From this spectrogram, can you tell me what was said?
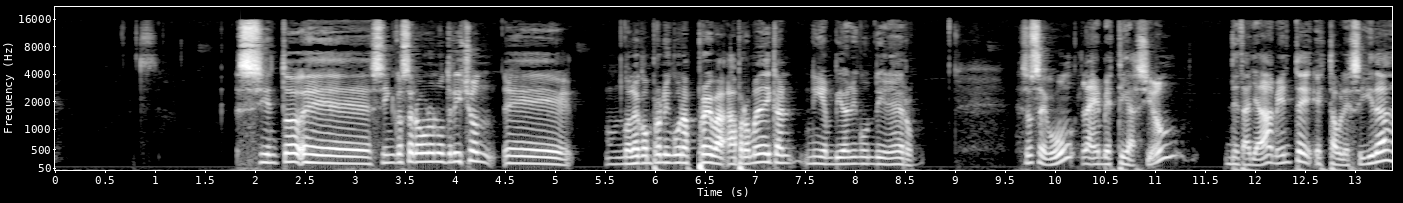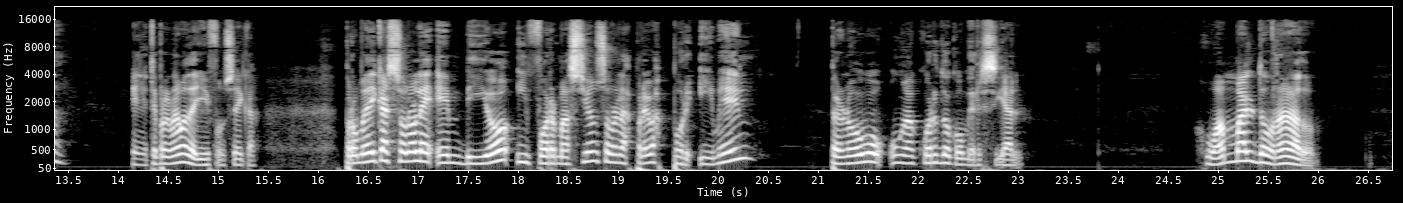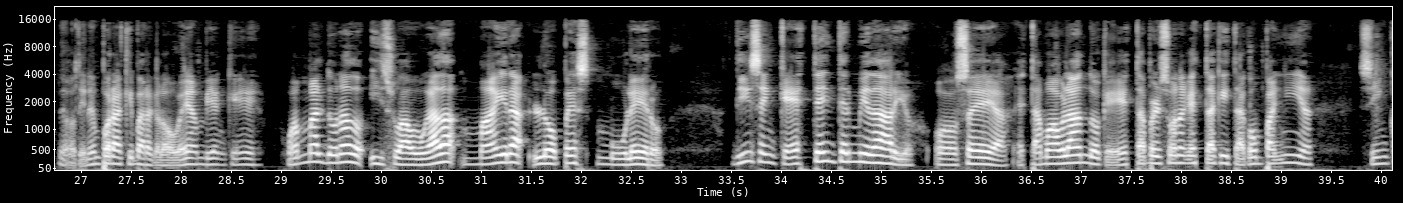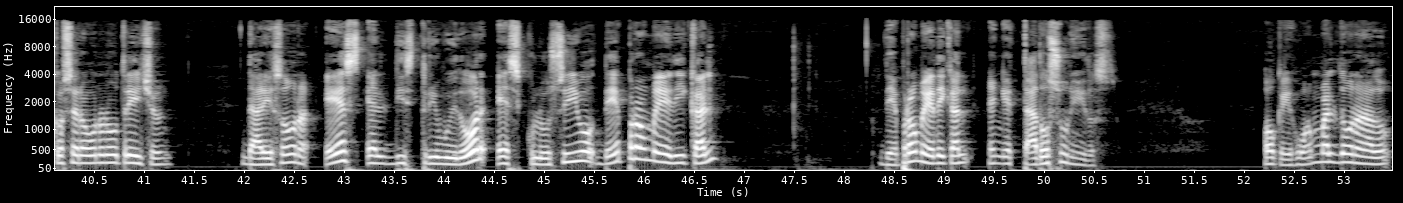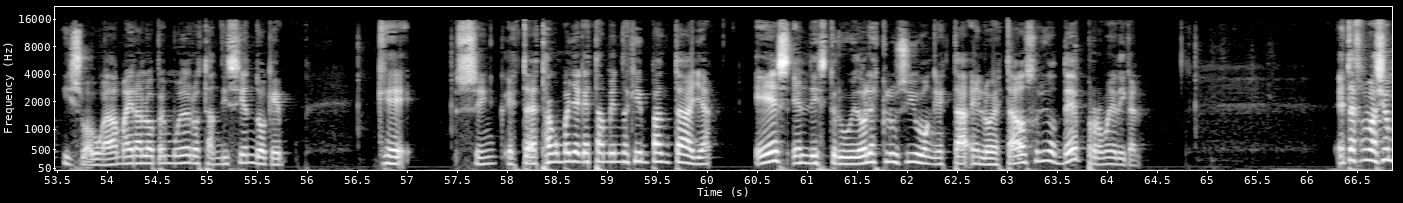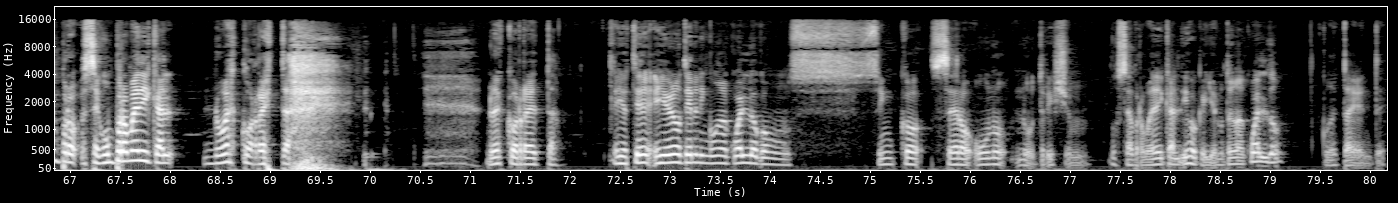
100, eh, 501 Nutrition eh, no le compró ninguna prueba a ProMedical ni envió ningún dinero. Eso según la investigación detalladamente establecida en este programa de J. Fonseca. ProMedical solo le envió información sobre las pruebas por email, pero no hubo un acuerdo comercial. Juan Maldonado, lo tienen por aquí para que lo vean bien quién es. Juan Maldonado y su abogada Mayra López Mulero. Dicen que este intermediario, o sea, estamos hablando que esta persona que está aquí, esta compañía 501 Nutrition de Arizona, es el distribuidor exclusivo de Promedical de Promedical en Estados Unidos. Ok, Juan Maldonado y su abogada Mayra López Mulero están diciendo que, que esta, compañía que están viendo aquí en pantalla es el distribuidor exclusivo en, esta, en los Estados Unidos de ProMedical. Esta información, según ProMedical, no es correcta. no es correcta. Ellos, tienen, ellos no tienen ningún acuerdo con 501 Nutrition. O sea, ProMedical dijo que yo no tengo acuerdo con esta gente.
